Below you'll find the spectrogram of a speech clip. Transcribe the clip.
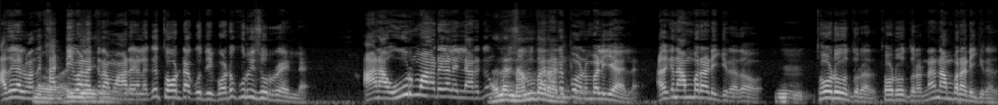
அதுகள் வந்து கட்டி வளர்க்குற மாடுகளுக்கு தோட்ட குத்தி போட்டு குறி சுடுற இல்ல. ஆனா ஊர் மாடுகள் எல்லாருக்கும் அடிக்கிறது. அனுப்பணும் வழியா இல்ல. அதுக்கு நம்பர் அடிக்கிறதோ. தோடு ஊத்துறது? தோடு ஊத்துறதுனா நம்பர் அடிக்கிறது.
